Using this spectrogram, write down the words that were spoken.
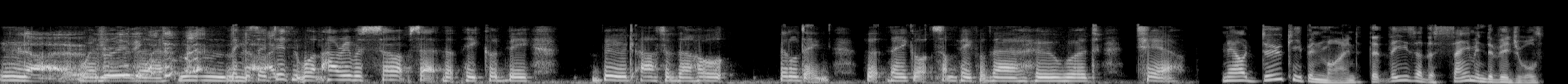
No. when really? they were What there. Mm, because No, they didn't want. Harry was so upset that he could be booed out of the whole building that they got some people there who would cheer. Now, do keep in mind that these are the same individuals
